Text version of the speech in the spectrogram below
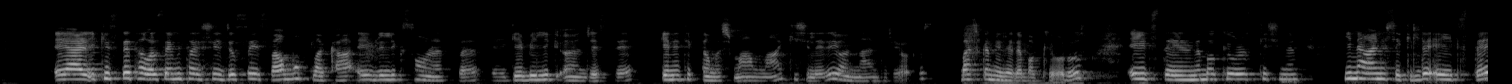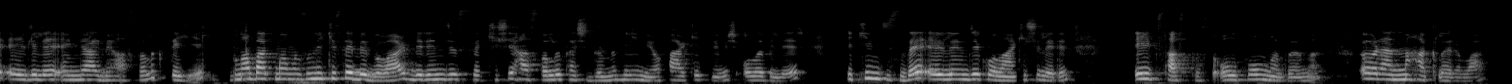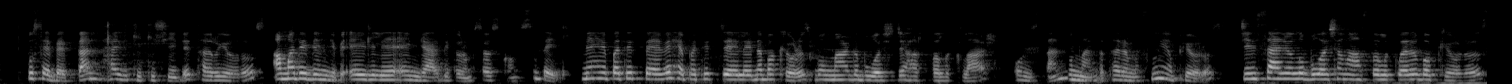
Eğer ikisi de talasemi taşıyıcısıysa mutlaka evlilik sonrası, e, gebelik öncesi genetik danışmanlığa kişileri yönlendiriyoruz. Başka nelere bakıyoruz? AIDS değerine bakıyoruz kişinin. Yine aynı şekilde AIDS de evliliğe engel bir hastalık değil. Buna bakmamızın iki sebebi var. Birincisi kişi hastalığı taşıdığını bilmiyor, fark etmemiş olabilir. İkincisi de evlenecek olan kişilerin AIDS hastası olup olmadığını öğrenme hakları var. Bu sebepten her iki kişiyi de tarıyoruz. Ama dediğim gibi evliliğe engel bir durum söz konusu değil. Yine hepatit B ve hepatit C'lerine bakıyoruz. Bunlar da bulaşıcı hastalıklar. O yüzden bunların da taramasını yapıyoruz. Cinsel yola bulaşan hastalıklara bakıyoruz.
